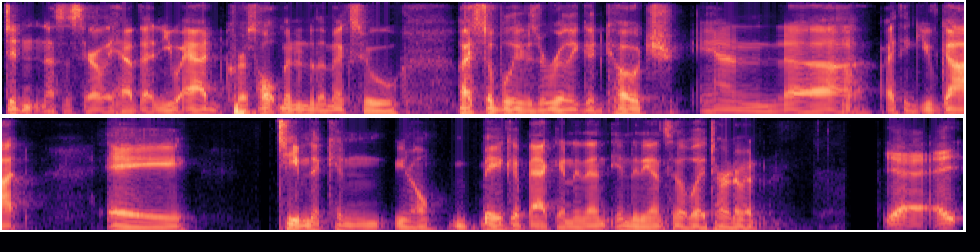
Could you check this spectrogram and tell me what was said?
didn't necessarily have that. And you add Chris Holtmann into the mix, who I still believe is a really good coach, and uh, I think you've got a team that can, you know, make it back into the, into the NCAA tournament. Yeah, I,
